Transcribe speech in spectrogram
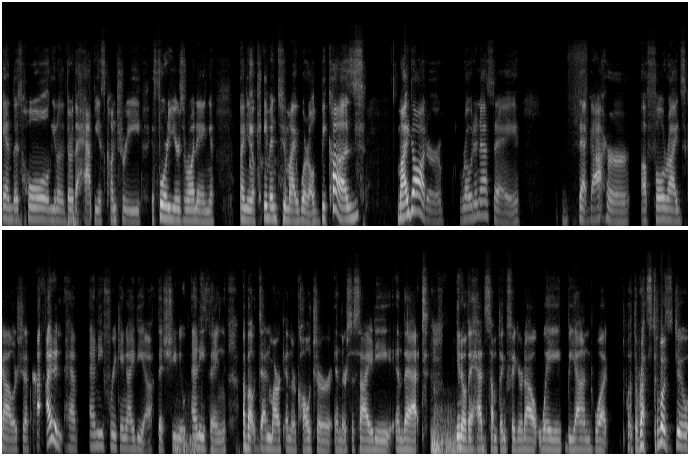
and this whole, you know, they're the happiest country 40 years running, and, you know, came into my world because my daughter wrote an essay that got her a full ride scholarship. I, I didn't have any freaking idea that she knew anything about Denmark and their culture and their society and that you know they had something figured out way beyond what what the rest of us do.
